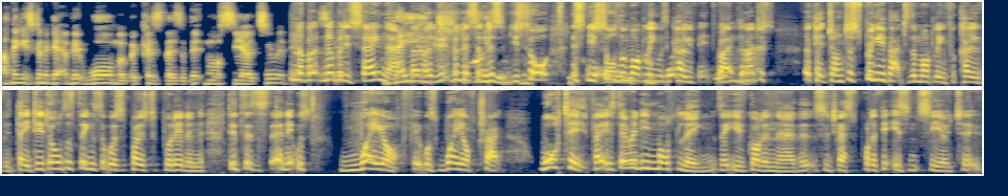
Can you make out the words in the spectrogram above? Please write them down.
I think it's going to get a bit warmer because there's a bit more CO2 in there. No, but nobody's saying that. But, but, but, listen, listen, you saw, listen, you saw the modelling with COVID, right? Can I just, okay, John, just bring you back to the modelling for COVID. They did all the things that were supposed to put in and did this, and it was way off. It was way off track. What if, is there any modelling that you've got in there that suggests what if it isn't CO2?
